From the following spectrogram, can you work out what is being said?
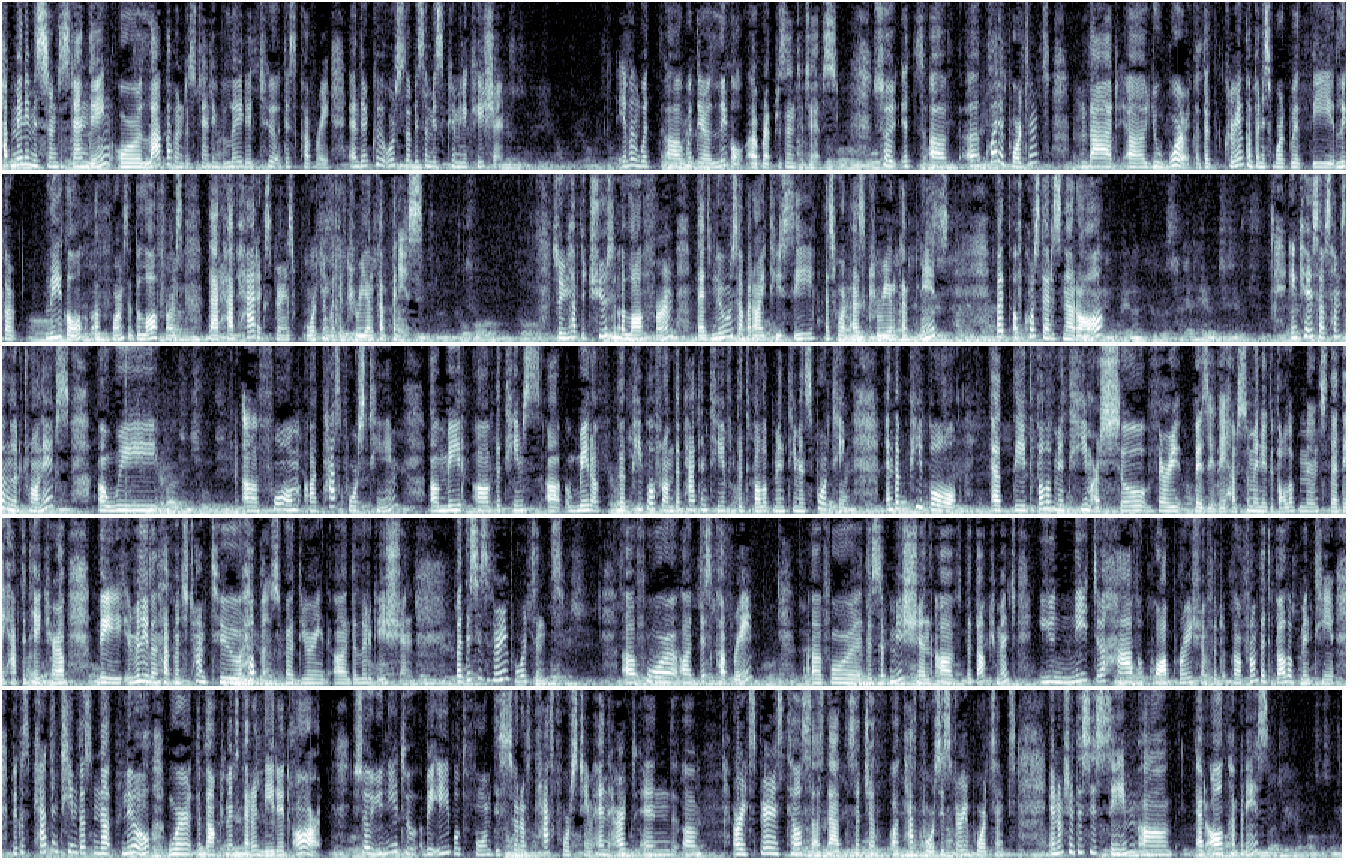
have many misunderstanding or lack of understanding related to discovery, and there could also be some miscommunication even with uh, with their legal uh, representatives. So it's uh, uh quite important that uh, you work, that Korean companies work with the legal legal uh, firms, the law firms that have had experience working with the Korean companies. So you have to choose a law firm that knows about ITC as well as Korean companies. But of course, that is not all. In case of Samsung Electronics, uh, we uh, form a task force team uh, made of the teams, uh, made of the people from the patent team, the development team, and support team. And the people at the development team are so very busy. They have so many developments that they have to take care of. They really don't have much time to help us uh, during uh, the litigation. But this is very important uh, for uh, discovery. Uh, for the submission of the document, you need to have a cooperation the, uh, from the development team because patent team does not know where the documents that are needed are. So you need to be able to form this sort of task force team and and um, our experience tells us that such a, a, task force is very important. And I'm sure this is same uh, at all companies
